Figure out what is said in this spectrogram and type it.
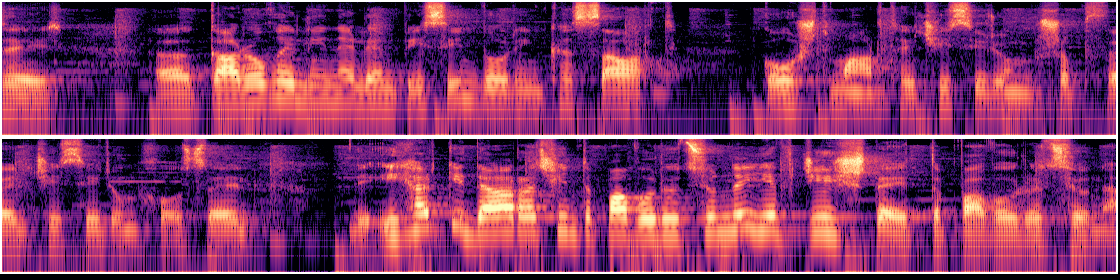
ձեր կարող է լինել այնպեսին, որ ինքը սարդ կոշտ մարդ է, չի սիրում շփվել, չի սիրում խոսել։ Իհարկե դա առաջին տպավորությունն է եւ ճիշտ է այդ տպավորությունը,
